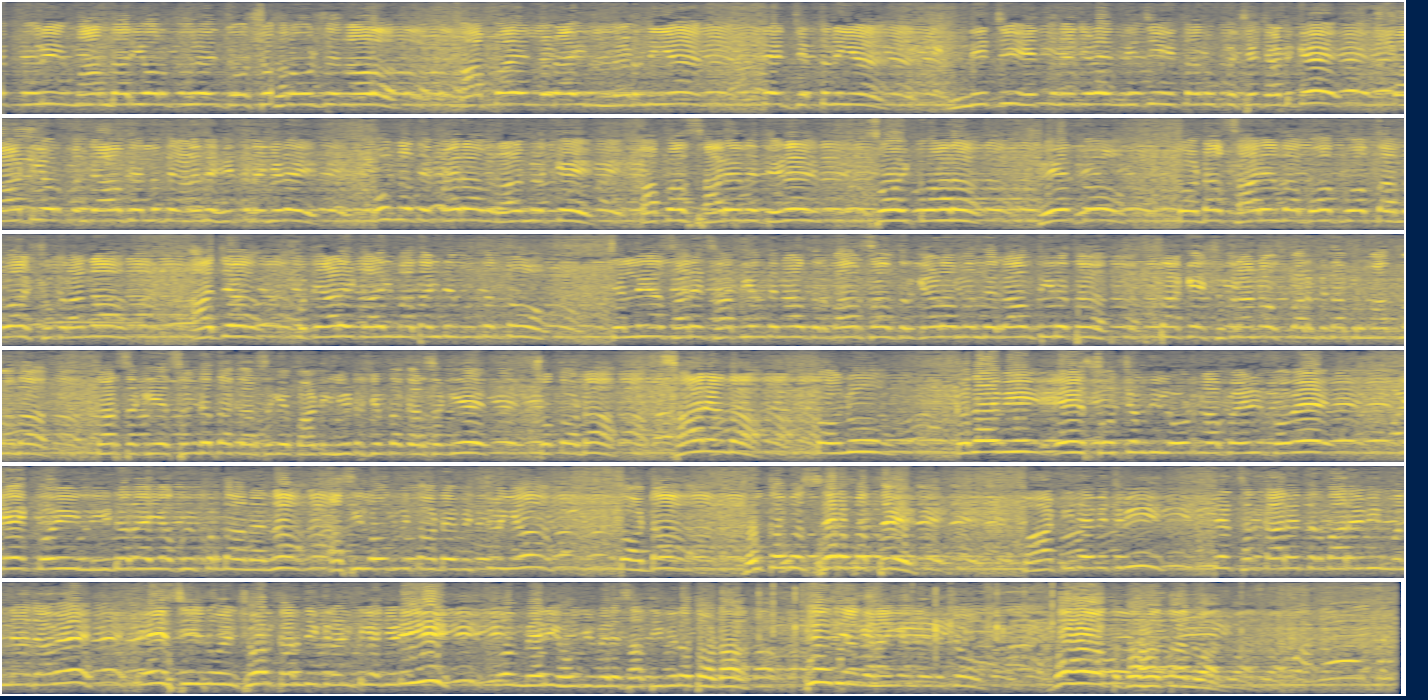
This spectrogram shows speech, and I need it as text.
ਤੇ ਪੂਰੀ ਇਮਾਨਦਾਰੀ ਔਰ ਪੂਰੇ ਜੋਸ਼ੋ ਖਰੋਸ਼ ਦੇ ਨਾਲ ਆਪਾਂ ਇਹ ਲੜਾਈ ਲੜਨੀ ਹੈ ਤੇ ਜਿੱਤਣੀ ਹੈ। ਨਿੱਜੀ ਹਿੱਤ ਨੇ ਜਿਹੜੇ ਨਿੱਜੀ ਹਿੱਤਾਂ ਨੂੰ ਪਿੱਛੇ ਛੱਡ ਕੇ ਪਾਰਟੀ ਔਰ ਪੰਜਾਬ ਦੇ ਲੁਧਿਆਣੇ ਦੇ ਹਿੱਤ ਨੇ ਜਿਹੜੇ ਉਹਨਾਂ ਤੇ ਪਹਿਰਾ ਰਲ ਮਿਲ ਕੇ ਆਪਾਂ ਸਾਰਿਆਂ ਨੇ ਦੇਣਾ। ਸੋ ਇੱਕ ਵਾਰ ਫੇਰ ਤੋਂ ਤੁਹਾਡਾ ਸਾਰਿਆਂ ਦਾ ਬਹੁਤ ਬਹੁਤ ਧੰਨਵਾਦ, ਸ਼ੁਕਰਾਨਾ। ਅੱਜ ਪਟਿਆਲੇ ਕਾਲੀ ਮਾਤਾ ਜੀ ਦੇ ਮੰਦਿਰ ਤੋਂ ਚੱਲੇ ਆ ਸਾਰੇ ਸਾਥੀਆਂ ਦੇ ਨਾਲ, ਦਰਬਾਰ ਸਾਹਿਬ ਦੁਰਗਿਆਣਾ ਮੰਦਿਰ, ਰਾਮ ਤੀਰਥ, ਤਾਂ ਕਿ ਸ਼ੁਕਰਾਨਾ ਉਸ ਪਰਮ ਪਿਤਾ ਪ੍ਰਮਾਤਮਾ ਦਾ ਕਰ ਸਕੀਏ, ਸੰਗਤ ਦਾ ਕਰ ਸਕੀਏ, ਪਾਰਟੀ ਲੀਡਰਸ਼ਿਪ ਦਾ ਕਰ ਸਕੀਏ। ਸੋ ਤੁਹਾਡਾ ਸਾਰਿਆਂ ਦਾ ਤੁਹਾਨੂੰ ਕਦੇ ਵੀ ਇਹ ਸੋਚਣ ਦੀ ਲੋੜ ਨਾ ਪੈਣੀ ਪਵੇ। ਕਿ ਕੋਈ ਲੀਡਰ ਹੈ ਜਾਂ ਕੋਈ ਪ੍ਰਧਾਨ ਹੈ ਨਾ, ਅਸੀਂ ਲੋਕ ਵੀ ਤੁਹਾਡੇ ਵਿੱਚੋਂ ਹੀ ਆ ਤੁਹਾਡਾ ਹੁਕਮ ਸਿਰ ਮੱਥੇ। ਪਾਰਟੀ ਦੇ ਵਿੱਚ ਵੀ ਤੇ ਸਰਕਾਰੀ ਦਰਬਾਰੇ ਵੀ ਮੰਨਿਆ ਜਾਵੇ, ਇਸ ਚੀਜ਼ ਨੂੰ ਇਨਸ਼ੋਰ ਕਰਨ ਦੀ ਗਰੰਟੀ ਹੈ ਜਿਹੜੀ, ਉਹ ਮੇਰੀ ਹੋਊਗੀ, ਮੇਰੇ ਸਾਥੀ ਵੀਰੋ, ਤੁਹਾਡਾ ਦਿਲ ਦੀਆਂ ਗਹਿਰਾਈਆਂ ਦੇ ਵਿੱਚੋਂ। ਬਹੁਤ ਬਹੁਤ ਧੰਨਵਾਦ।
